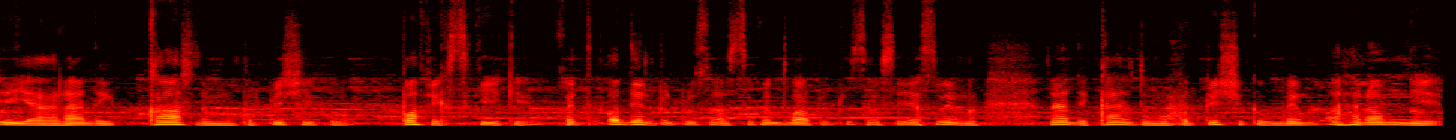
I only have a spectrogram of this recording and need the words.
і я радий кожному підписчику, пофіг скільки, хоч один підписався, хоч два підписався, я свинно радий кожному підписчику, ви огромні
